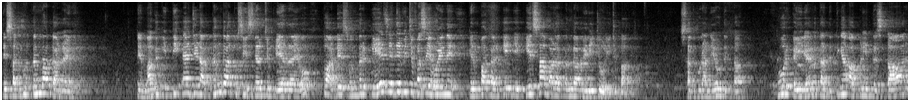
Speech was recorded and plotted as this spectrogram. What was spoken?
ਤੇ ਸਤਿਗੁਰ ਕੰਗਾ ਕਰ ਰਹੇ ਨੇ ਤੇ ਮੰਗ ਕੀਤੀ, ਇਹ ਜਿਹੜਾ ਕੰਗਾ ਤੁਸੀਂ ਸਿਰ 'ਚ ਫੇਰ ਰਹੇ ਹੋ, ਤੁਹਾਡੇ ਸੁੰਦਰ ਕੇਸ ਇਹਦੇ ਵਿੱਚ ਫਸੇ ਹੋਏ ਨੇ। ਕਿਰਪਾ ਕਰਕੇ ਇਹ ਕੇਸਾਂ ਵਾਲਾ ਕੰਗਾ ਮੇਰੀ ਝੋਲੀ 'ਚ ਪਾ ਦਿਓ। ਸਤਿਗੁਰਾਂ ਨੇ ਉਹ ਦਿੱਤਾ। ਹੋਰ ਕਈ ਰਹਿਮਤਾਂ ਦਿੱਤੀਆਂ। ਆਪਣੀ ਦਸਤਾਰ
